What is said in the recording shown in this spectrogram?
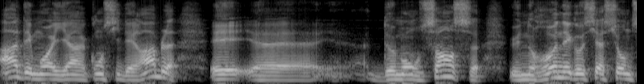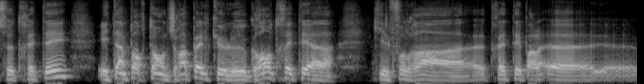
a des moyens considérables et euh, de mon sens, une renégociation de ce traité est importante. Je rappelle que le grand traité qu'il faudra traiter par, euh,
